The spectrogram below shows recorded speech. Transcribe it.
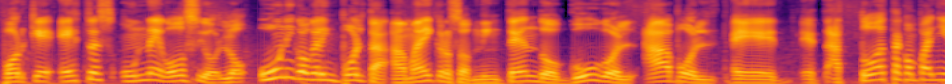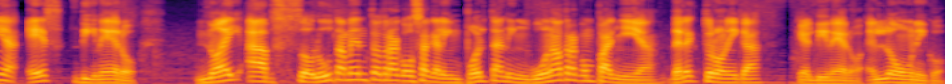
Porque esto es un negocio. Lo único que le importa a Microsoft, Nintendo, Google, Apple, eh, eh, a toda esta compañía es dinero. No hay absolutamente otra cosa que le importa a ninguna otra compañía de electrónica que el dinero. Es lo único.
